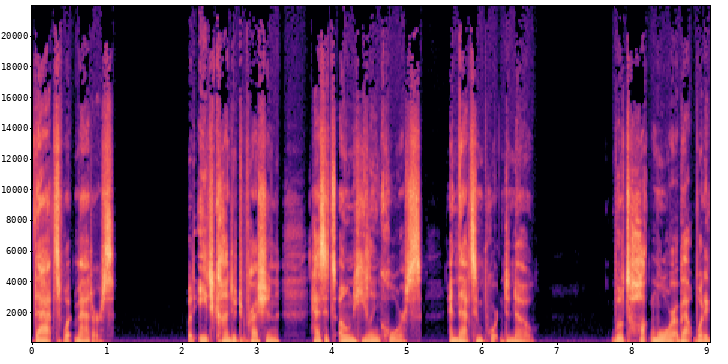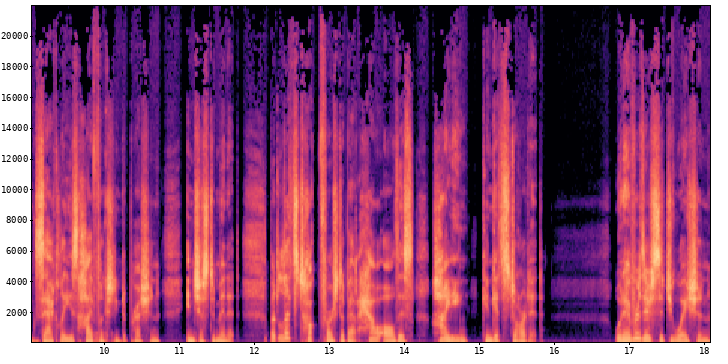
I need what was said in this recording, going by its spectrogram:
That's what matters. But each kind of depression has its own healing course, and that's important to know. We'll talk more about what exactly is high functioning depression in just a minute. But let's talk first about how all this hiding can get started. Whatever their situation,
